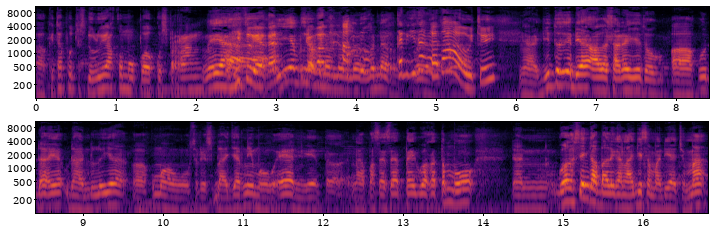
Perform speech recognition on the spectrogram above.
eh, kita putus dulu ya aku mau fokus perang. Iya. gitu ya kan? Iya, bener, Siapa bener, bener, bener, bener. kan kita nggak tahu cuy. Nah gitu sih dia alasannya gitu. "Eh, Aku udah ya, udahan dulu ya. Eh, Aku mau serius belajar nih, mau UN gitu. Nah pas SMP gua ketemu Dan gua sih nggak balikan lagi sama dia. Cuma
